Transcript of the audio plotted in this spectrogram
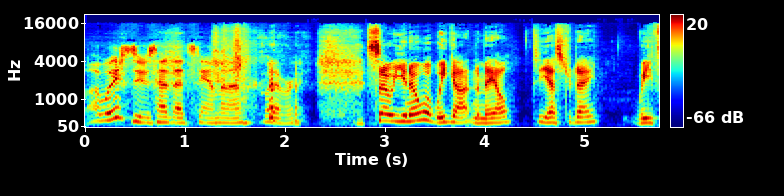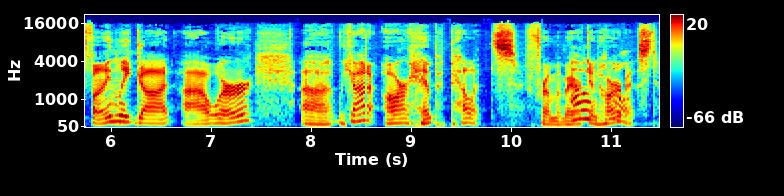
I wish Zeus had that stamina. Whatever. So you know what we got in the mail to yesterday? We finally got our uh, we got our hemp pellets from American Oh, cool. Harvest.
